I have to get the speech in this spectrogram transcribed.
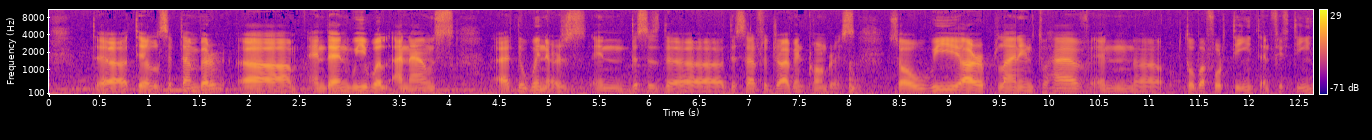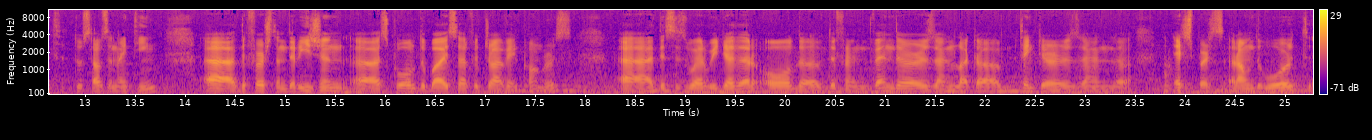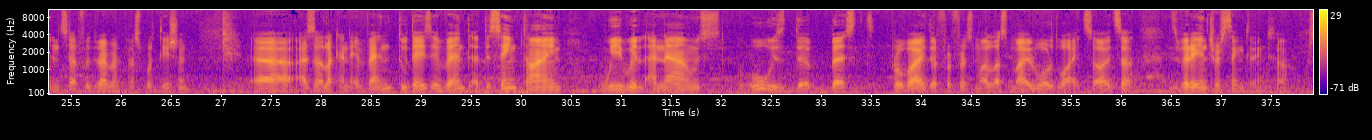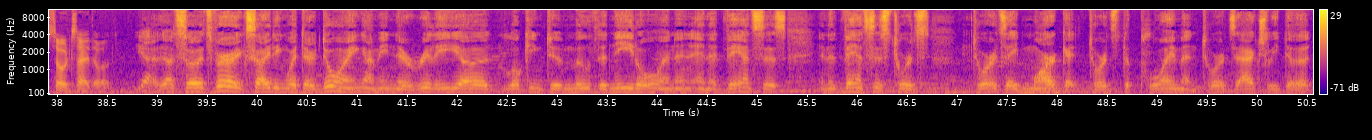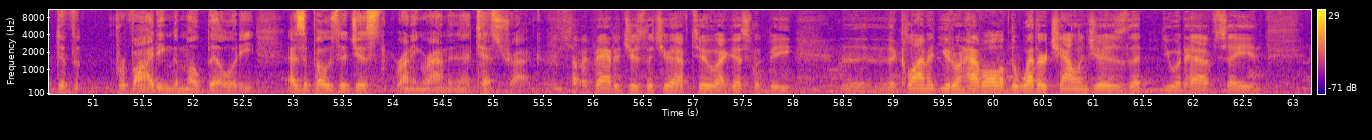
uh, till September, uh, and then we will announce uh, the winners. In this is the the self-driving congress. So we are planning to have in uh, October 14th and 15th, 2019. Uh, the first in the region uh, is called Dubai Self-Driving Congress. Uh, this is where we gather all the different vendors and like uh, thinkers and uh, experts around the world in self-driving transportation as a, like an event, two days event. At the same time, we will announce who is the best provider for first mile, last mile worldwide. So it's a it's a very interesting thing. So so excited about. Yeah, so it's very exciting what they're doing. I mean, they're really uh, looking to move the needle and, and, and advance this and advance this towards towards a market, towards deployment, towards actually de- de- providing the mobility, as opposed to just running around in a test track. Some advantages that you have too, I guess, would be the, the climate. You don't have all of the weather challenges that you would have, say, in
